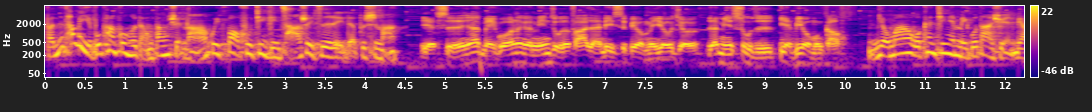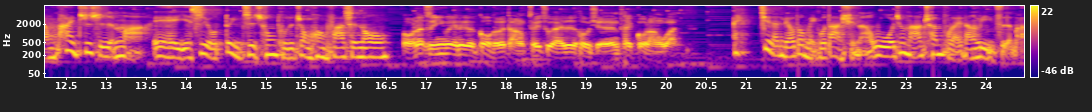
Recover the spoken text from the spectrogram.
反正他们也不怕共和党当选啊，会报复进行查税之类的，不是吗？也是，人家美国那个民主的发展历史比我们悠久，人民素质也比我们高。有吗？我看今年美国大选，两派支持人马，哎，也是有对峙冲突的状况发生哦。哦，那是因为那个共和党推出来的候选人太够狼玩。哎，既然聊到美国大选啊，我就拿川普来当例子吧。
